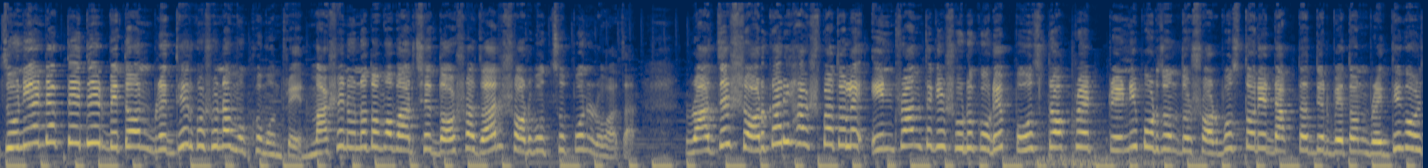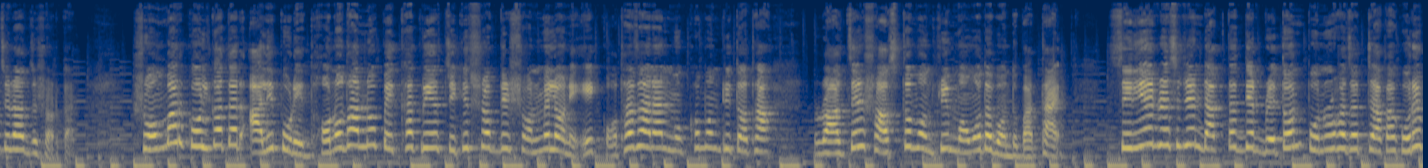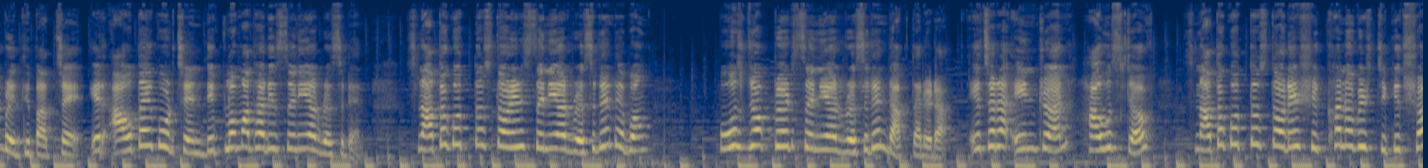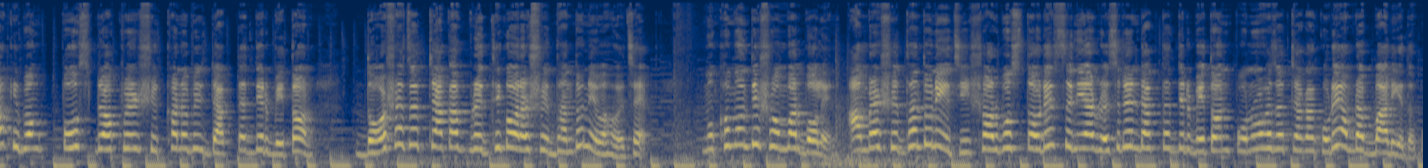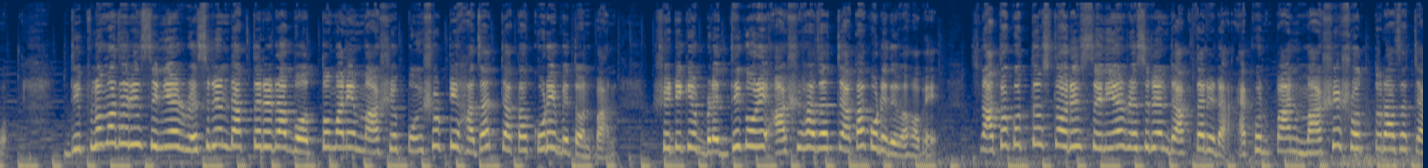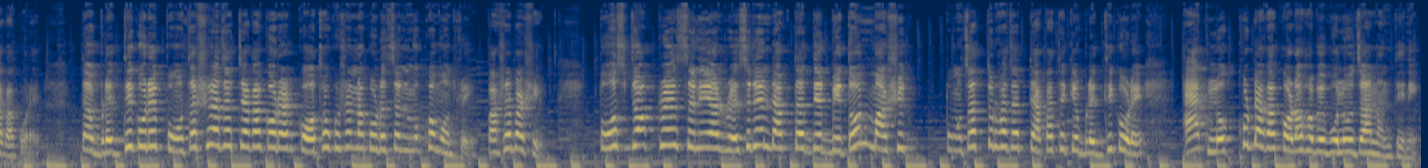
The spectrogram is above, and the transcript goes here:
Junior ডাক্তারদের বেতন বৃদ্ধির ঘোষণা মুখ্যমন্ত্রীর। মাসে ন্যূনতম বাড়ছে দশ হাজার, সর্বোচ্চ পনেরো হাজার। রাজ্যের সরকারি হাসপাতালে ইন্ট্রান থেকে শুরু করে পোস্ট ডক্টরেট ট্রেনি পর্যন্ত সর্বস্তরের ডাক্তারদের বেতন বৃদ্ধি করেছে রাজ্য সরকার। সোমবার কলকাতার আলিপুরে ধনধান্য প্রেক্ষাগৃহে চিকিৎসকদের সম্মেলনে এই কথা জানান মুখ্যমন্ত্রী তথা রাজ্যের স্বাস্থ্যমন্ত্রী মমতা বন্দ্যোপাধ্যায়। সিনিয়র রেসিডেন্ট ডাক্তারদের বেতন পনেরো হাজার টাকা করে বৃদ্ধি পাচ্ছে। এর আওতায় পড়ছেন ডিপ্লোমাধারী সিনিয়র রেসিডেন্ট স্নাতকোত্তর স্তরের সিনিয়র রেসিডেন্ট এবং পোস্ট ডক্টরেট সিনিয়র রেসিডেন্ট ডাক্তারেরা। এছাড়া ইন্টার্ন, হাউস স্টাফ স্নাতকোত্তর স্তরের শিক্ষানবিশ চিকিৎসক এবং পোস্ট ডক্টরেট শিক্ষানবিশ ডাক্তারদের বেতন দশ হাজার টাকা বৃদ্ধি করার সিদ্ধান্ত নেওয়া হয়েছে। মুখ্যমন্ত্রী সোমবার বলেন, আমরা সিদ্ধান্ত নিয়েছি, সর্বস্তরে সিনিয়র রেসিডেন্ট ডাক্তারদের বেতন পনেরো হাজার টাকা করে আমরা বাড়িয়ে দেবো। ডিপ্লোমাধারী সিনিয়র রেসিডেন্ট ডাক্তারেরা বর্তমানে মাসে পঁয়ষট্টি হাজার টাকা করে বেতন পান। সেটিকে বৃদ্ধি করে আশি হাজার টাকা করে দেওয়া হবে। স্নাতকোত্তর স্তরের সিনিয়র রেসিডেন্ট ডাক্তারেরা এখন পান মাসে সত্তর হাজার টাকা করে। তা বৃদ্ধি করে পঁচাশি হাজার টাকা করার কথা ঘোষণা করেছেন মুখ্যমন্ত্রী। পাশাপাশি পোস্ট ডক্টরেট সিনিয়র রেসিডেন্ট ডাক্তারদের বেতন মাসিক পঁচাত্তর হাজার টাকা থেকে বৃদ্ধি করে এক লক্ষ টাকা করা হবে বলেও জানান তিনি।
